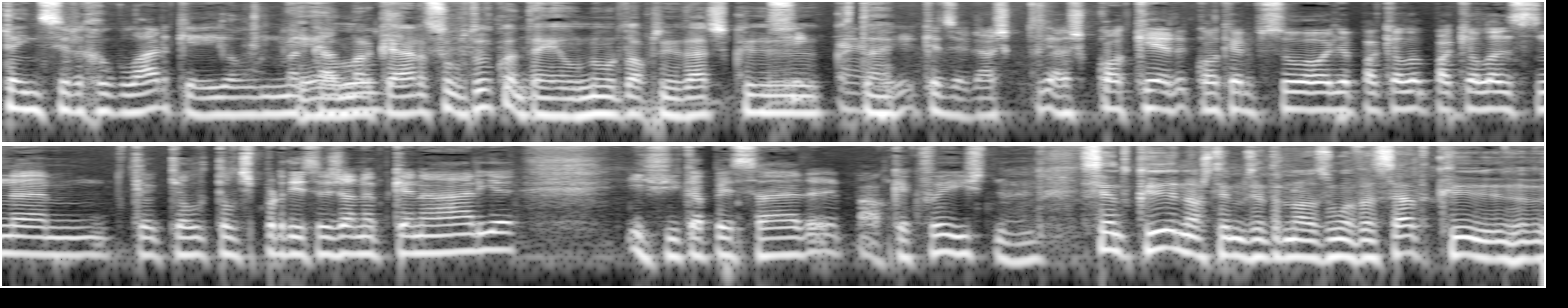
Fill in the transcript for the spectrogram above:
tem de ser regular, que é ele É marcar, ele golos. marcar, sobretudo quando tem o número de oportunidades que, Sim, que é, tem. Quer dizer, acho que, acho que qualquer, qualquer pessoa olha para, aquela, para aquele lance na, que, que, ele, que ele desperdiça já na pequena área e fica a pensar: pá, o que é que foi isto? Não é? Sendo que nós temos entre nós um avançado que eu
